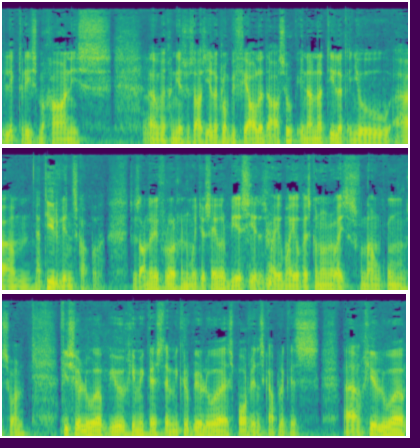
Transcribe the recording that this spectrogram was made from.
elektries, meganies, ehm um, ingenieurs soos daar's hele klompie velde daarso en dan natuurlik in jou ehm um, natuurwetenskappe. Soos ander het vroeër genoem het jou sewer BC, dis waar jou my jou wiskundeonderwysers vandaan kom so. Fisioloog, biochemikus, microbioloog, sportwetenskaplikes, ehm um, geoloog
